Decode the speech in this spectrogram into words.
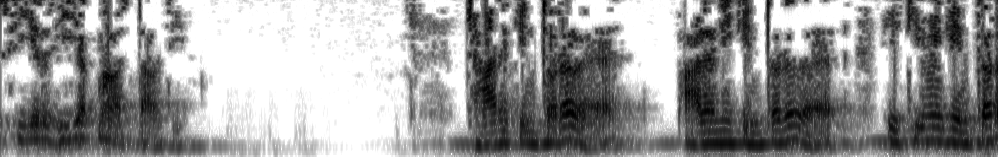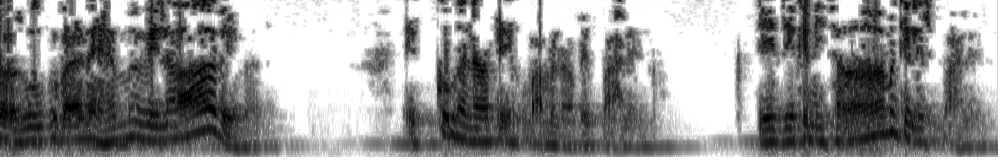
100%ක්ම අවස්ථාවක් තියෙනවා. චාරකින් තොරව, පාලනකින් තොරව, හිකීමකින් තොරව රූප බලන හැම වෙලාවෙම එක්කම නාපේ වමන අපේ පහල වෙනවා. ඒ දෙක නිසාම කෙලස් පහල වෙනවා.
